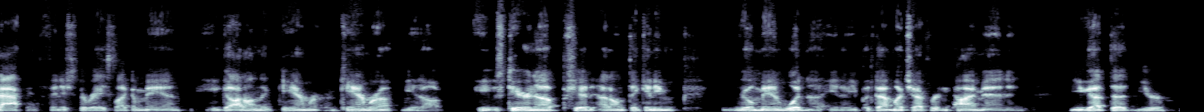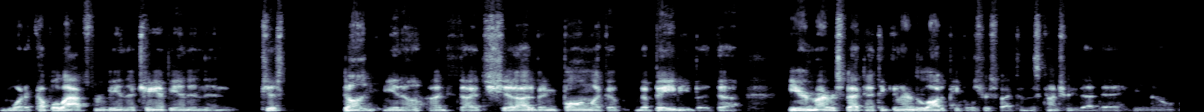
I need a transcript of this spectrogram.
back and finished the race like a man. He got on the camera, camera, you know, he was tearing up. Shit, I don't think any real man wouldn't. You know, you put that much effort and time in, and you got the you're what a couple laps from being the champion, and then just done. You know, I, I shit, I'd have been falling like a, a baby, but uh, he earned my respect. And I think he earned a lot of people's respect in this country that day. You know,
